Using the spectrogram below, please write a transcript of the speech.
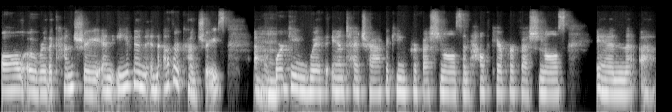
all over the country and even in other countries, uh, mm-hmm. uh, working with anti trafficking professionals and healthcare professionals in uh,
